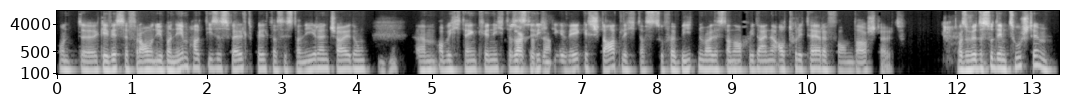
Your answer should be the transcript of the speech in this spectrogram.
Und äh, gewisse Frauen übernehmen halt dieses Weltbild, das ist dann ihre Entscheidung. Mhm. Ähm, aber ich denke nicht, dass es der das, ja. richtige Weg ist, staatlich das zu verbieten, weil es dann auch wieder eine autoritäre Form darstellt. Also würdest du dem zustimmen?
